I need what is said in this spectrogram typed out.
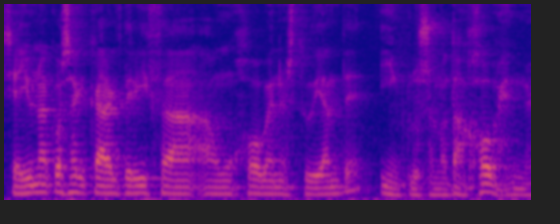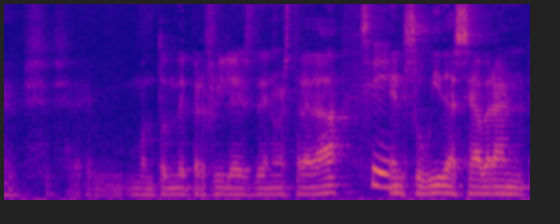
si hay una cosa que caracteriza a un joven estudiante, incluso no tan joven, un montón de perfiles de nuestra edad, en su vida se habrán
